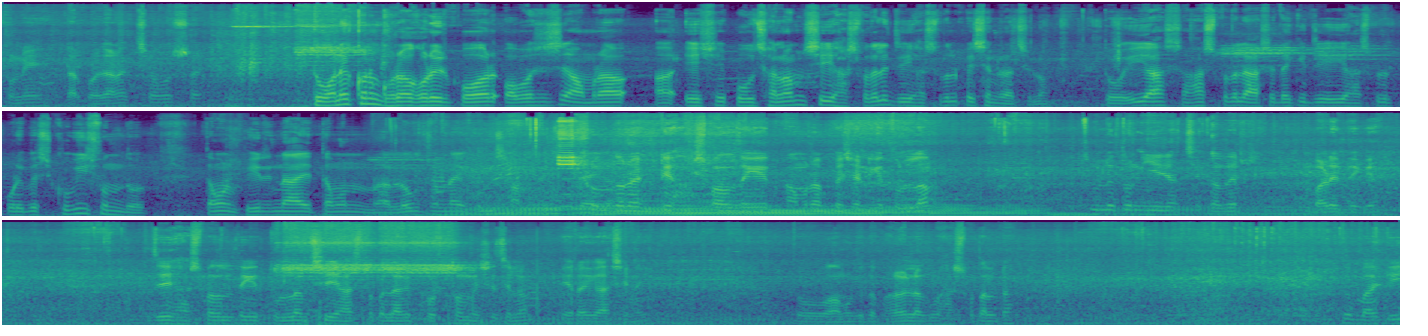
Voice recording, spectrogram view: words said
শুনে তারপর জানাচ্ছি অবশ্যই। তো অনেকক্ষণ ঘোরাঘুরির পর অবশেষে আমরা এসে পৌঁছালাম সেই হাসপাতালে যেই হাসপাতাল পেশেন্টরা ছিল। তো এই হাসপাতালে আসে দেখি যে এই হাসপাতালের পরিবেশ খুবই সুন্দর। তেমন ভিড় নাই তেমন লোকজন নাই খুবই শান্তি সুন্দর একটি হাসপাতাল থেকে আমরা পেশেন্টকে তুললাম। তুলে তো নিয়ে যাচ্ছি তাদের বাড়ি থেকে যে হাসপাতাল থেকে তুললাম সেই হাসপাতালে আমি প্রথম এসেছিলাম এর আগে আসিনি। তো আমাকে তো ভালো লাগল হাসপাতালটা। তো বাকি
